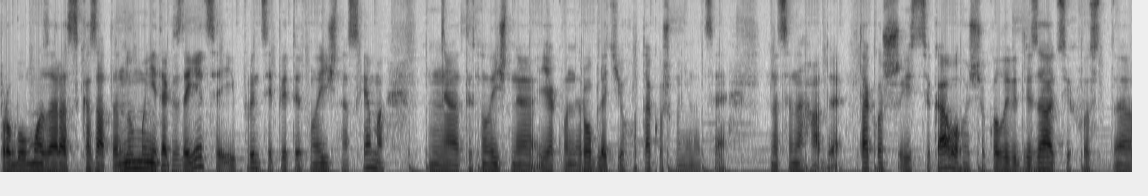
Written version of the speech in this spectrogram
пробуємо зараз сказати. Ну мені так здається, і в принципі технологічна схема, м, технологічна, як вони роблять його, також мені на це на це нагадує. Також із цікавого, що коли відрізають ці хвост, е,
